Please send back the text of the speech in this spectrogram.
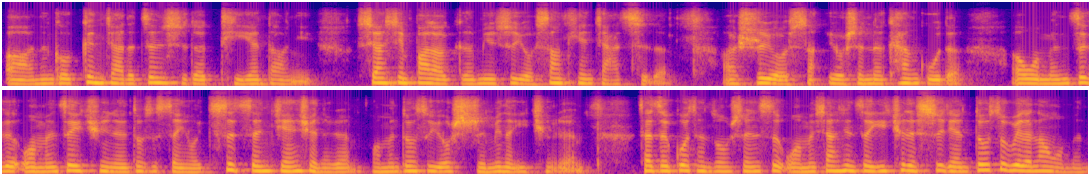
啊，能够更加的真实的体验到你，相信巴老革命是有上天加持的，啊，是有神有神的看顾的，呃，我们这个我们这一群人都是神有是神拣选的人，我们都是有使命的一群人，在这过程中，神是我们相信这一切的试炼都是为了让我们，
